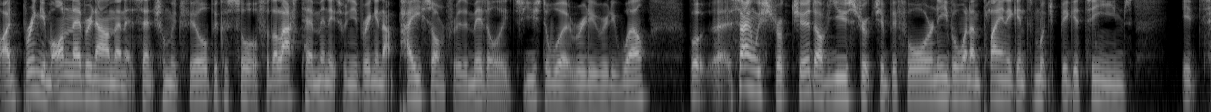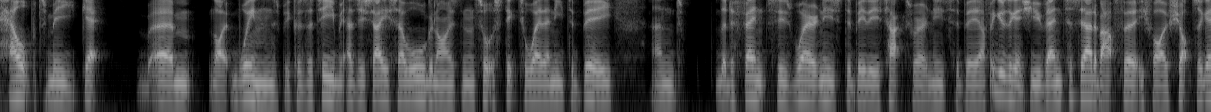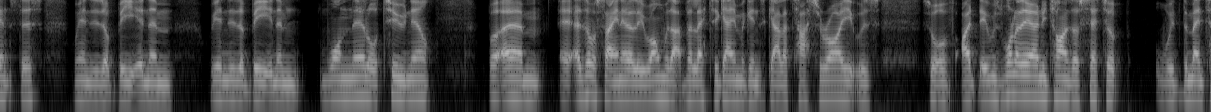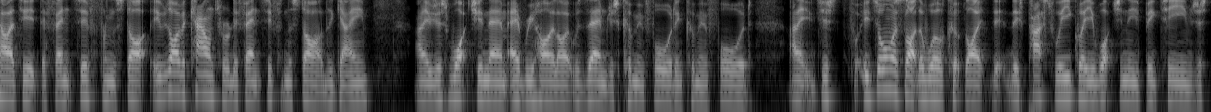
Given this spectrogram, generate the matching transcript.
I'd bring him on every now and then at central midfield because sort of for the last 10 minutes when you're bringing that pace on through the middle it used to work really really well. But uh, same with structured. I've used structured before and even when I'm playing against much bigger teams it's helped me get um, like wins because the team as you say so organised and sort of stick to where they need to be and the defence is where it needs to be the attack's where it needs to be. I think it was against Juventus they had about 35 shots against us. We ended up beating them we ended up beating them 1-0 or 2-0 but um, as I was saying earlier on with that Valletta game against Galatasaray, it was sort of I, it was one of the only times I've set up with the mentality at defensive from the start. It was either counter or defensive from the start of the game, and it was just watching them. Every highlight was them just coming forward and coming forward, and it just it's almost like the World Cup like th- this past week where you're watching these big teams just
